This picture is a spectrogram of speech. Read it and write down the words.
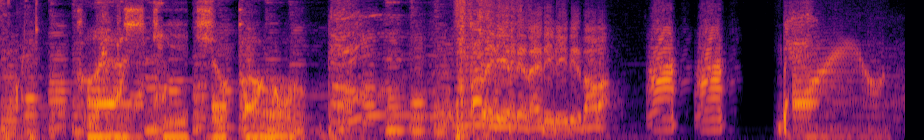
Class teacher bubble.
